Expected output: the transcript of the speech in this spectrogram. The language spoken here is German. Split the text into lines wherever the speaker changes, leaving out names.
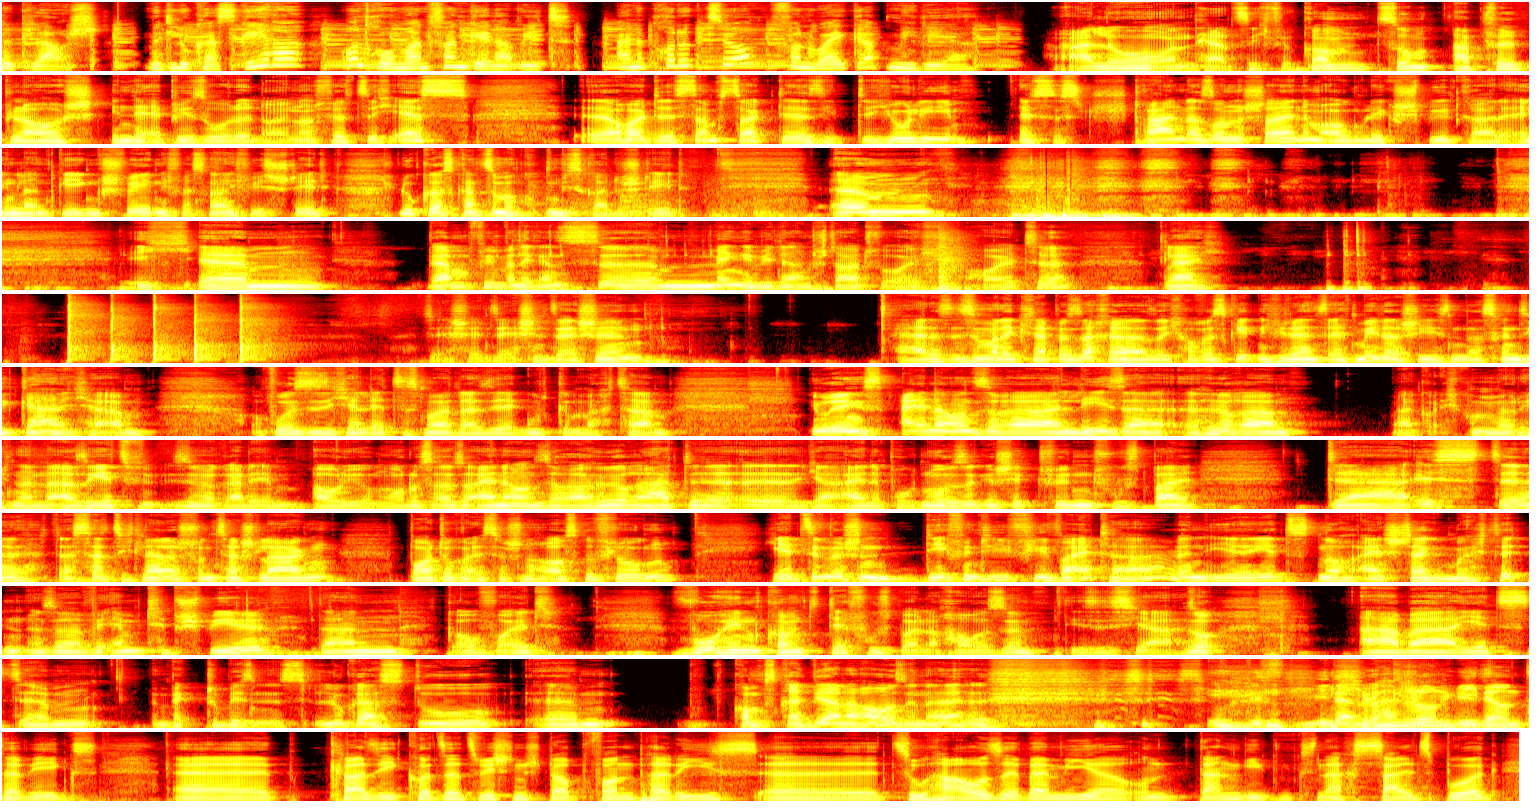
Apfelplausch mit Lukas Gera und Roman van Genabit. Eine Produktion von Wake Up Media.
Hallo und herzlich willkommen zum Apfelplausch in der Episode 49S. Äh, heute ist Samstag, der 7. Juli. Es ist strahlender Sonnenschein. Im Augenblick spielt gerade England gegen Schweden. Ich weiß gar nicht, wie es steht. Lukas, kannst du mal gucken, wie es gerade steht? Ähm ich, ähm, wir haben auf jeden Fall eine ganze Menge wieder am Start für euch heute. Gleich Sehr schön, sehr schön, sehr schön. Ja, das ist immer eine knappe Sache. Also ich hoffe, es geht nicht wieder ins Elfmeterschießen. Das können sie gar nicht haben. Obwohl sie sich ja letztes Mal da sehr gut gemacht haben. Übrigens, einer unserer Leser, Hörer, oh Gott, ich komme immer durcheinander. Also jetzt sind wir gerade im Audiomodus. Also einer unserer Hörer hatte äh, ja eine Prognose geschickt für den Fußball. Da ist, äh, das hat sich leider schon zerschlagen. Portugal ist ja schon rausgeflogen. Jetzt sind wir schon definitiv viel weiter. Wenn ihr jetzt noch einsteigen möchtet in unser WM-Tippspiel, dann go for it. Wohin kommt der Fußball nach Hause dieses Jahr? So, aber jetzt ähm, back to business. Lukas, du ähm, kommst gerade wieder nach Hause, ne?
ich war schon wieder unterwegs. Äh, quasi kurzer Zwischenstopp von Paris äh, zu Hause bei mir und dann ging es nach Salzburg.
